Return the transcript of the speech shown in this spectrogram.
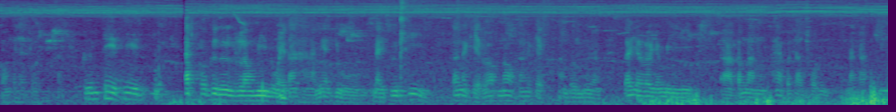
ของประชาชนครับพื้นที่ที่ครับก็คือเรามีหน่วยทหารเนี่ยอยู่ในพื้นที่ทั้งในเขตรอบนอกทั้งในเขตอำเภอเมือง และยังเรายังมี อ่ากำลังภาคประชาชนนะครับมี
